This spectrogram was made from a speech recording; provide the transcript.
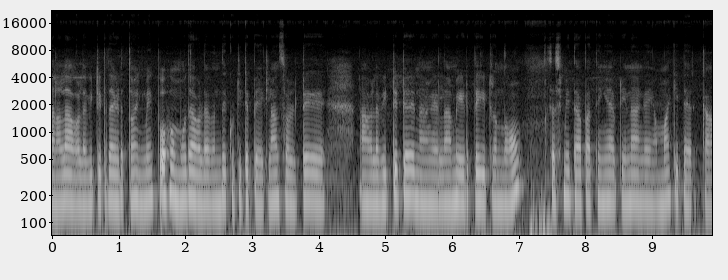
அதனால் அவளை விட்டுட்டு தான் எடுத்தோம். இனிமேல் போகும்போது அவளை வந்து கூட்டிகிட்டு போய்க்கலாம்னு சொல்லிட்டு அவளை விட்டுட்டு நாங்கள் எல்லாமே எடுத்துக்கிட்டு இருந்தோம். சஷ்மிதா பார்த்தீங்க அப்படின்னா அங்கே எங்கள் அம்மா கிட்டே இருக்கா?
